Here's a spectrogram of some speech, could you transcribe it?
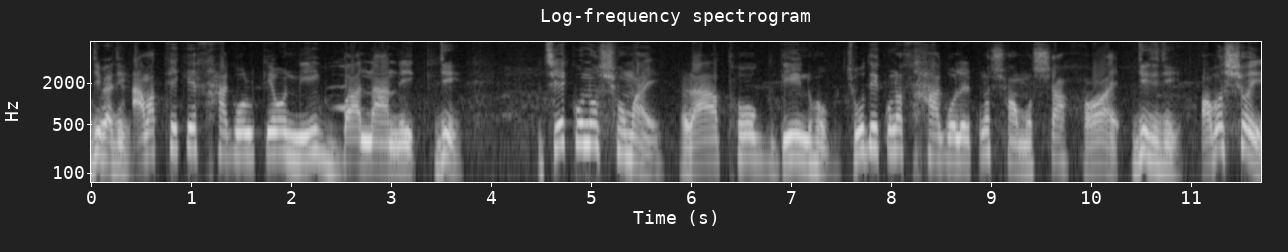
জি ভাই জি আমার থেকে ছাগল কেউ নিক বা না নিক জি। যে কোনো সময় রাত হোক দিন হোক যদি কোনো ছাগলের কোনো সমস্যা হয় জি জি জি। অবশ্যই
